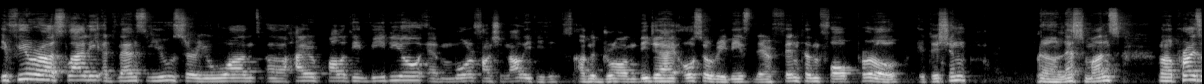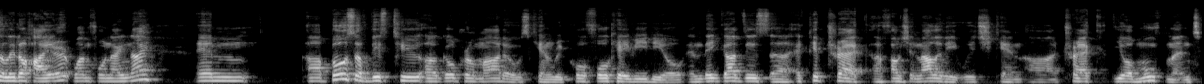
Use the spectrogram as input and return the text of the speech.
if you're a slightly advanced user, you want a higher quality video and more functionalities on the drone, DJI also released their Phantom 4 Pro edition uh, last month. Uh, price a little higher, 1499 And uh, both of these two uh, GoPro models can record 4K video, and they got this uh, active track uh, functionality, which can uh, track your movement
